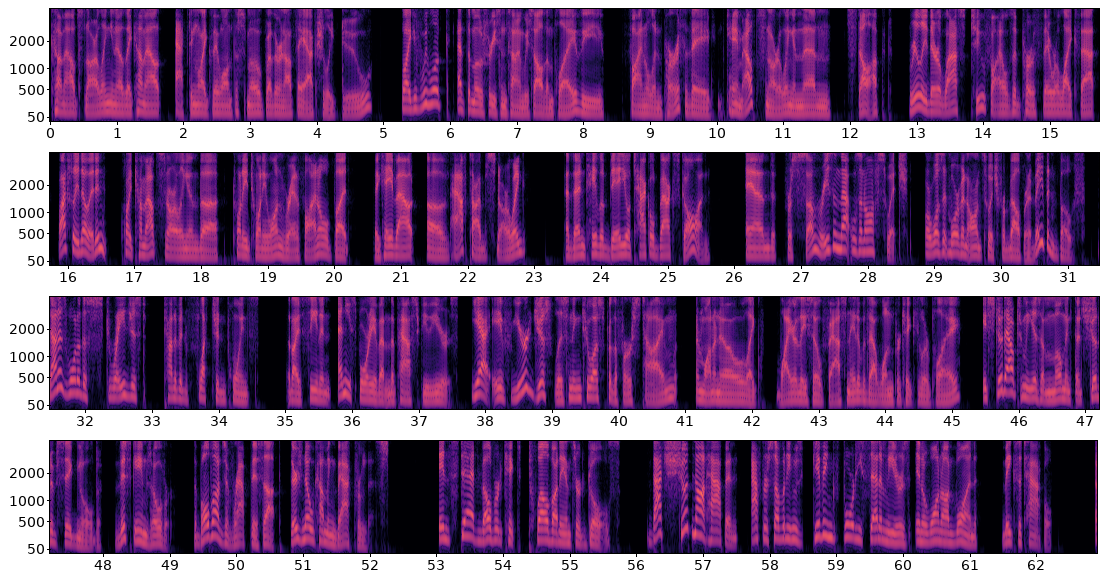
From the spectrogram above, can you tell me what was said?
come out snarling. You know, they come out acting like they want the smoke, whether or not they actually do. Like, if we look at the most recent time we saw them play, the final in Perth, they came out snarling and then stopped. Really, their last two finals in Perth, they were like that. Well, actually, no, they didn't quite come out snarling in the 2021 grand final, but they came out of halftime snarling, and then Caleb Daniel tackled Max Gawn. And for some reason, that was an off switch. Or was it more of an on switch for Melbourne? It may have been both. That is one of the strangest kind of inflection points that I've seen in any sporting event in the past few years. Yeah, if you're just listening to us for the first time and want to know, like, why are they so fascinated with that one particular play? It stood out to me as a moment that should have signaled this game's over. The Bulldogs have wrapped this up. There's no coming back from this. Instead, Melbourne kicked 12 unanswered goals. That should not happen after somebody who's giving 40 centimeters in a one on one makes a tackle.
